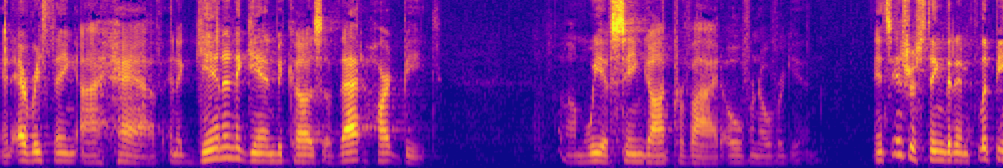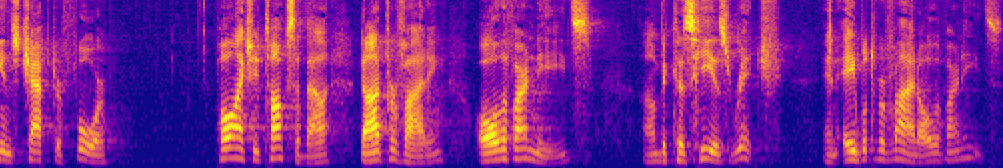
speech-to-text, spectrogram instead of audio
and everything I have. And again and again, because of that heartbeat, um, we have seen God provide over and over again. And it's interesting that in Philippians chapter 4, Paul actually talks about God providing all of our needs um, because he is rich and able to provide all of our needs.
